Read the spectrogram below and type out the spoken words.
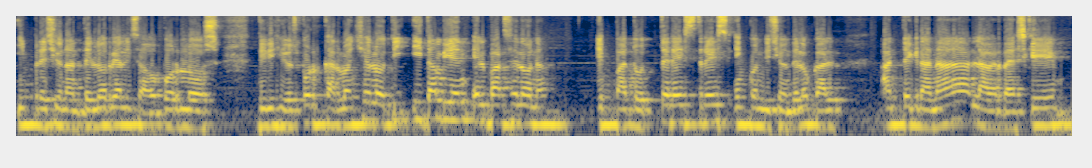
impresionante lo realizado por los dirigidos por Carlo Ancelotti y también el Barcelona empató 3-3 en condición de local ante Granada, la verdad es que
